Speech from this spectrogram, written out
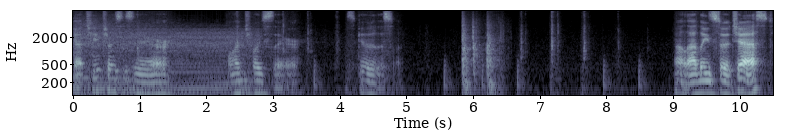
got two choices there, one choice there. Let's go to this one. Well, that leads to a chest.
